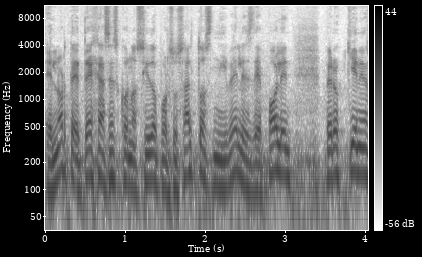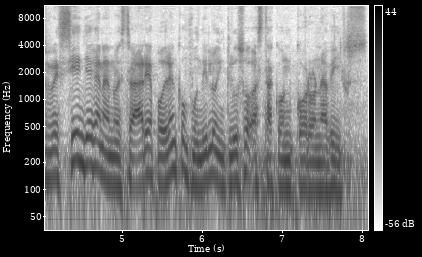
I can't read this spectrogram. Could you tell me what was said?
El norte de Texas es conocido por sus altos niveles de polen, pero quienes recién llegan a nuestra área podrían confundirlo incluso hasta con coronavirus.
